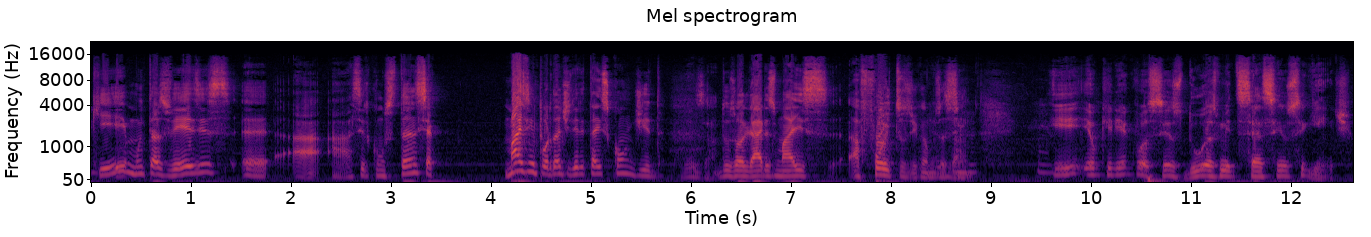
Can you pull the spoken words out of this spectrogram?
que muitas vezes é, a, a circunstância mais importante dele está escondida Exato. dos olhares mais afoitos, digamos Exato. assim. E eu queria que vocês duas me dissessem o seguinte:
